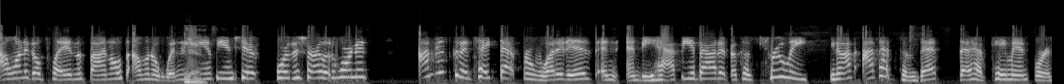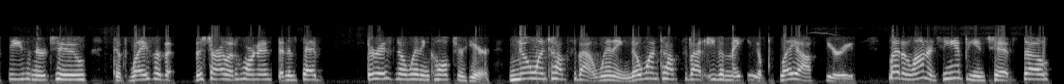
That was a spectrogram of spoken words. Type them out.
I want to go play in the finals. I want to win a Yeah. championship for the Charlotte Hornets. I'm just going to take that for what it is and and be happy about it because truly, you know, I've I've had some vets that have came in for a season or two to play for the, the Charlotte Hornets and have said there is no winning culture here. No one talks about winning. No one talks about even making a playoff series, let alone a championship. So,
